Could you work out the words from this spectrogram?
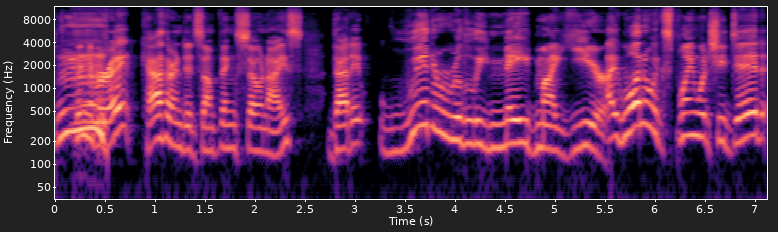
Mm. Thing number eight, Catherine did something so nice that it literally made my year. I want to explain what she did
